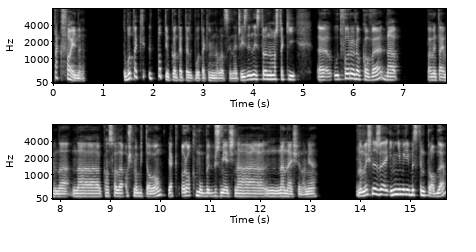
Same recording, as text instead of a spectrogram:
Tak fajne. To było tak, pod tym kątem też było takie innowacyjne. Czyli z jednej strony masz taki e, utwory rockowe na, pamiętajmy, na, na konsolę 8-bitową, jak rock mógłby brzmieć na, na NESie, no nie? No myślę, że inni mieliby z tym problem,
